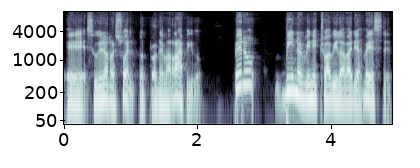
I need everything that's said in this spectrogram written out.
eh, se hubiera resuelto el problema rápido. Pero vino el ministro Ávila varias veces,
